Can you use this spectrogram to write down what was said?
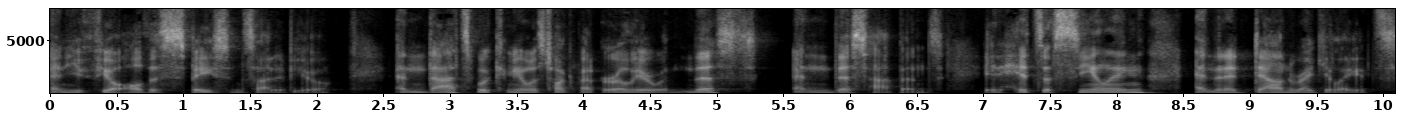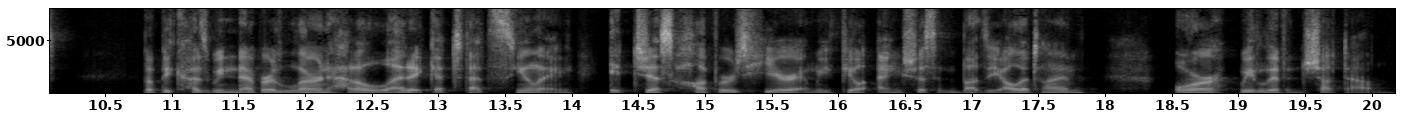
And you feel all this space inside of you. And that's what Camille was talking about earlier when this and this happens. It hits a ceiling and then it down regulates. But because we never learn how to let it get to that ceiling, it just hovers here and we feel anxious and buzzy all the time, or we live in shutdown.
